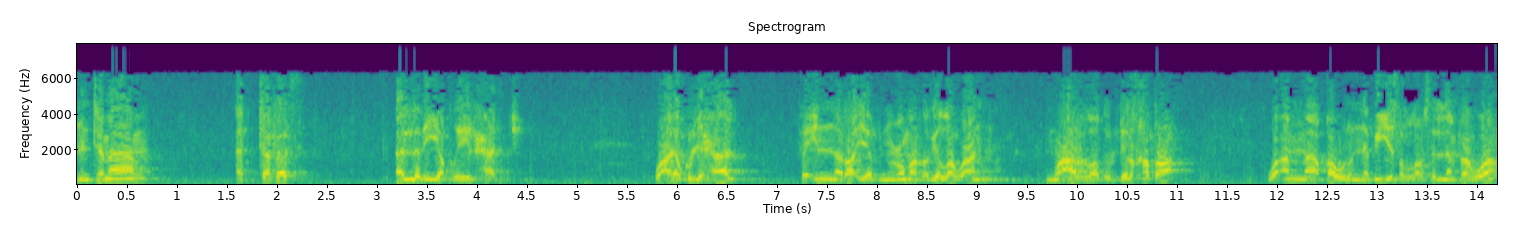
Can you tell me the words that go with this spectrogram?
من تمام التفث الذي يقضيه الحاج. وعلى كل حال فإن رأي ابن عمر رضي الله عنه معرض للخطأ وأما قول النبي صلى الله عليه وسلم فهو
